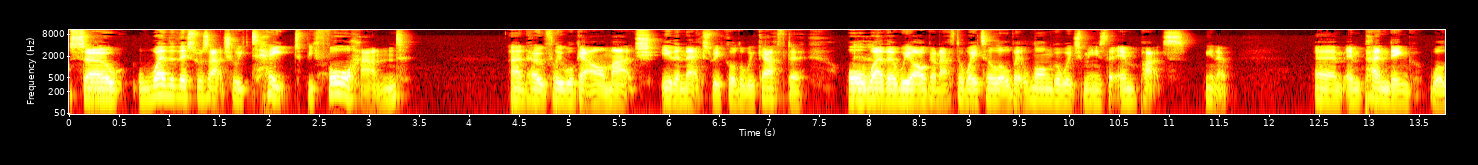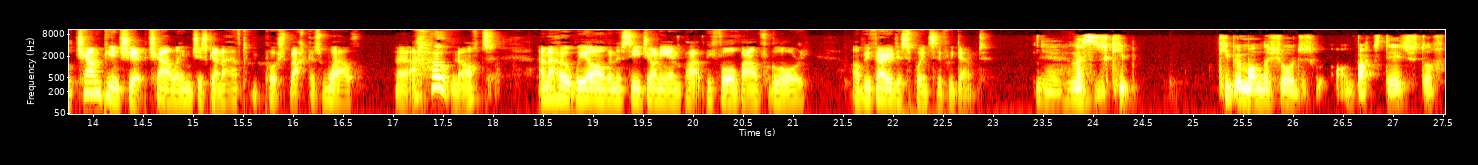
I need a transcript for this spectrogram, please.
So whether this was actually taped beforehand, and hopefully we'll get our match either next week or the week after, or yeah. whether we are going to have to wait a little bit longer, which means that Impact's, you know, um, impending World Championship challenge is going to have to be pushed back as well. Uh, I hope not, and I hope we are going to see Johnny Impact before Bound for Glory. I'll be very disappointed if we don't. Yeah, unless they just keep keep him on the show just on backstage stuff.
